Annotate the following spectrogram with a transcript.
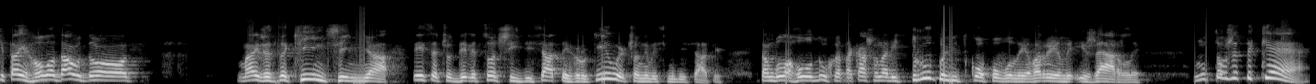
Китай голодав до майже закінчення 1960-х років, якщо не 80-х. Там була голодуха така, що навіть трупи відкопували, варили і жерли. Ну то вже таке.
